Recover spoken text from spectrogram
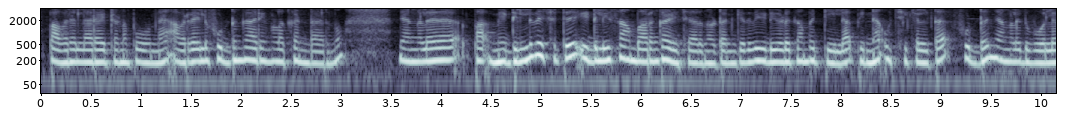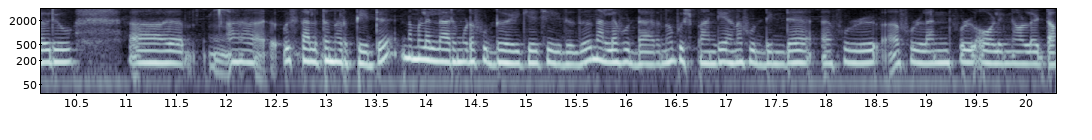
അപ്പോൾ അവരെല്ലാവരായിട്ടാണ് പോകുന്നത് അവരുടെ കയ്യിൽ ഫുഡും കാര്യങ്ങളൊക്കെ ഉണ്ടായിരുന്നു. ഞങ്ങൾ മിഡിൽ വെച്ചിട്ട് ഇഡ്ഡലി സാമ്പാറും കഴിച്ചായിരുന്നു കേട്ടോ. എനിക്കത് വീഡിയോ എടുക്കാൻ പറ്റിയില്ല. പിന്നെ ഉച്ചക്കലത്തെ ഫുഡ് ഞങ്ങൾ ഇതുപോലെ ഒരു സ്ഥലത്ത് നിർത്തിയിട്ട് നമ്മളെല്ലാവരും കൂടെ ഫുഡ് കഴിക്കുക ചെയ്തത്. നല്ല ഫുഡായിരുന്നു പുഷ്പാന്റെയാണ് ഫുഡിന്റെ full full and full all in all കേട്ടോ.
